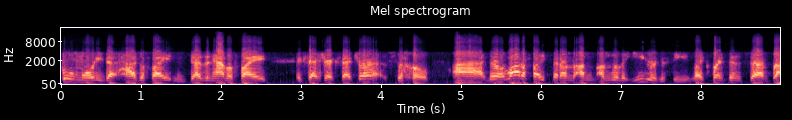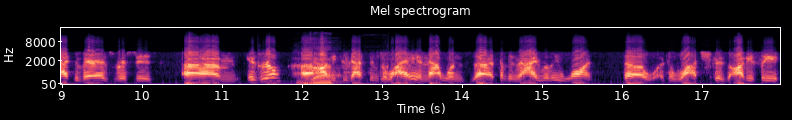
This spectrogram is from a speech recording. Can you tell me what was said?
who Morty that has a fight and doesn't have a fight, et cetera, et cetera. So uh, there are a lot of fights that I'm I'm, I'm really eager to see. Like for instance, uh, Brad Tavares versus um, Israel. Uh, Yeah. Obviously, that's in July, and that one's uh, something that I really want to to watch because obviously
